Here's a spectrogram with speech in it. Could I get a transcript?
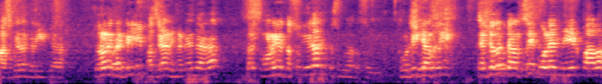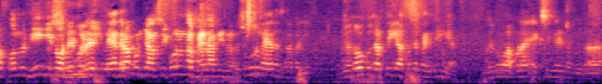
ਹੱਸ ਕੇ ਤਾਂ ਗਰੀਬ ਜ਼ਿਆਦਾ ਉਹਨਾਂ ਨੇ ਗੱਡੀ ਲਈ ਫਸਿਆ ਨਹੀਂ ਮੈਂ ਕਹਿੰਦਾ ਹੈਗਾ। ਪਰ ਕੋਣੇ ਦੱਸੋ ਇਹਦਾ ਕੀ ਕਸੂਰ ਦੱਸੋ ਜੀ? ਤੁਹਾਡੀ ਏਜੰਸੀ ਤੇ ਜਦੋਂ ਏਜੰਸੀ ਕੋਲੇ ਮੇਨ ਪਾਵਰ ਫੁੱਲ ਨਹੀਂ ਗਈ ਤੁਹਾਡੇ ਕੋਲੇ ਫਿਰ ਆਪਾਂ ਨੂੰ ਏਜੰਸੀ ਖੋਲਣ ਦਾ ਫਾਇਦਾ ਕੀ ਫਿਰ ਕਸੂਰ ਮੈਂ ਦੱਸਦਾ ਭਾਜੀ ਜਦੋਂ ਕੁਦਰਤੀ ਆਫਤ ਪੈਂਦੀ ਆ ਜਦੋਂ ਆਪਣਾ ਐਕਸੀਡੈਂਟ ਹੁੰਦਾ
